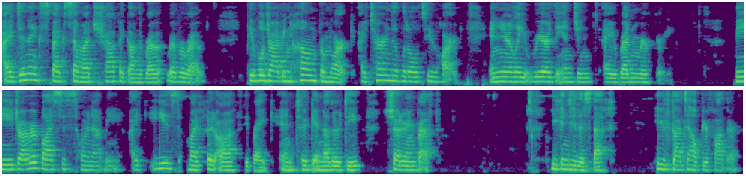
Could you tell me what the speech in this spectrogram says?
I didn't expect so much traffic on the road, river road. People driving home from work. I turned a little too hard and nearly reared the engine a red Mercury. The driver blasted his horn at me. I eased my foot off the brake and took another deep, shuddering breath. You can do this, Beth. You've got to help your father.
